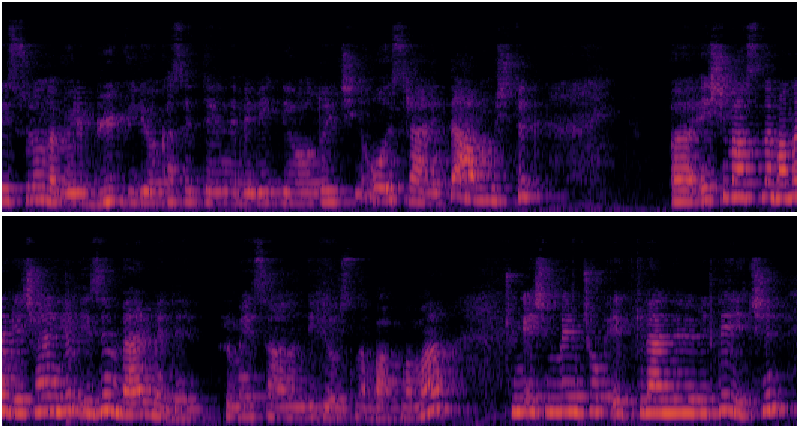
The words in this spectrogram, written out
Resul'un da böyle büyük video kasetlerinde bebekliği olduğu için o ısrar etti almıştık. Ee, Eşim aslında bana geçen yıl izin vermedi Rümeysa'nın videosuna bakmama. Çünkü eşim benim çok etkilendiğimi bildiği için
